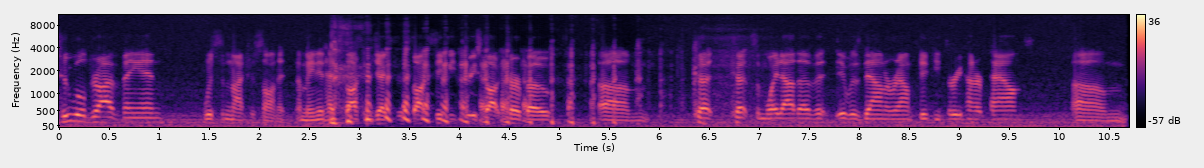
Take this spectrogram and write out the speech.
two wheel drive van with some nitrous on it. I mean, it had stock injector, stock CP3, stock turbo. Um, cut cut some weight out of it. It was down around 5,300 pounds, um,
